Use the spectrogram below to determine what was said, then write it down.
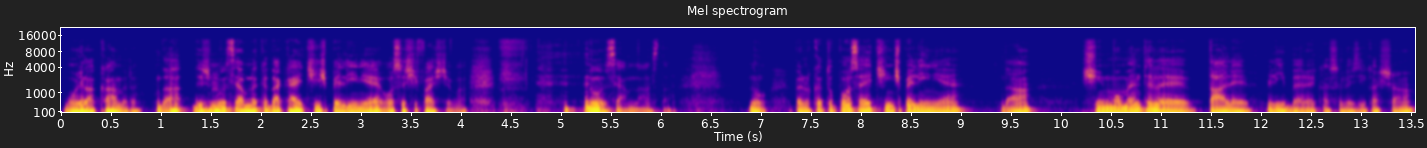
mă uit la cameră, da? Deci nu înseamnă că dacă ai 15 linie, o să și faci ceva. nu înseamnă asta. Nu. Pentru că tu poți să ai 5 pe linie, da? Și în momentele tale libere, ca să le zic așa,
